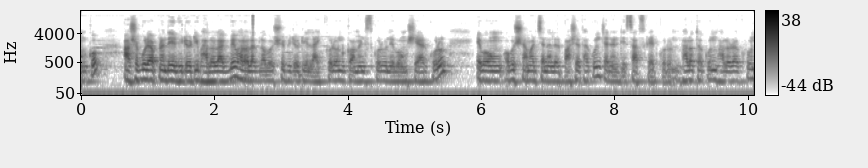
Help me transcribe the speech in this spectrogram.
অঙ্ক। আশা করি আপনাদের ভিডিওটি ভালো লাগবে। ভালো লাগলে অবশ্যই ভিডিওটি লাইক করুন কমেন্টস করুন এবং শেয়ার করুন। এবং অবশ্যই আমার চ্যানেলের পাশে থাকুন, চ্যানেলটি সাবস্ক্রাইব করুন। ভালো থাকুন, ভালো রাখুন।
